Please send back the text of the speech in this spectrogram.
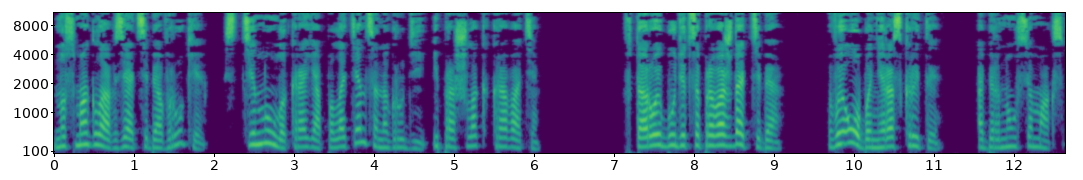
но смогла взять себя в руки, стянула края полотенца на груди и прошла к кровати. «Второй будет сопровождать тебя. Вы оба не раскрыты», — обернулся Макс.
